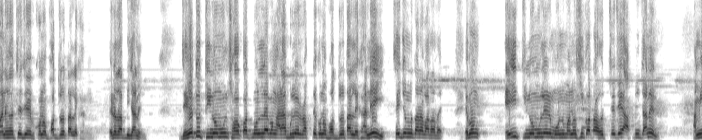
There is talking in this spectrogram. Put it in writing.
মানে হচ্ছে যে কোনো ভদ্রতা লেখা নেই। এটা তো আপনি জানেন। যেহেতু তৃণমূল শওকত মোল্লা এবং আরাবুলের রক্তে কোনো ভদ্রতা লেখা নেই সেই জন্য তারা বাধা দেয়। এবং এই তৃণমূলের মন মানসিকতা হচ্ছে যে আপনি জানেন আমি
